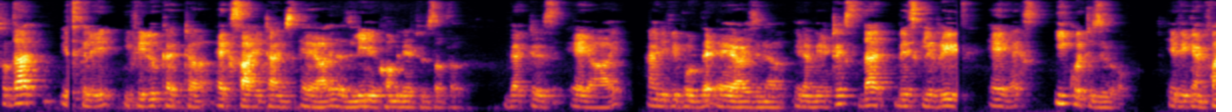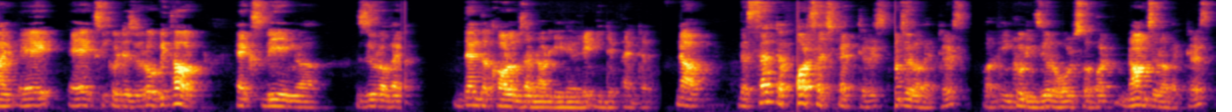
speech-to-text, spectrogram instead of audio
So that basically, if you look at uh, xi times ai, there's linear combinations of the vectors ai, and if you put the ai's in a in a matrix, that basically reads ax equal to zero. If you can find a ax equal to zero without x being a zero vector, then the columns are not linearly independent. Now, the set of all such vectors, non-zero vectors, well, including zero also, but non-zero vectors,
